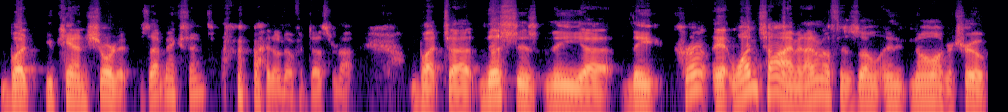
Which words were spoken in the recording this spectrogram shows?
but you can short it. Does that make sense? I don't know if it does or not. But uh, this is the uh, the current at one time, and I don't know if this is no longer true.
